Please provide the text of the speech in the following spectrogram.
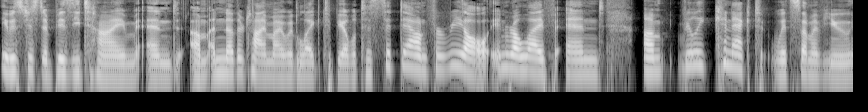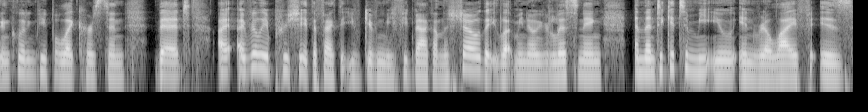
it was just a busy time and um, another time i would like to be able to sit down for real in real life and um, really connect with some of you including people like kirsten that I, I, really appreciate the fact that you've given me feedback on the show that you let me know you're listening and then to get to meet you in real life is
